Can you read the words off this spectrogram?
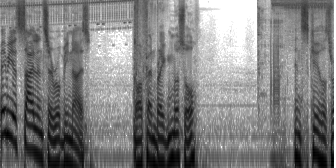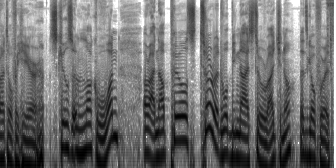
Maybe a silencer will be nice. Or fan break muscle. And skills right over here. Skills unlock one. Alright, now Pearl's turret would be nice too, right? You know? Let's go for it.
